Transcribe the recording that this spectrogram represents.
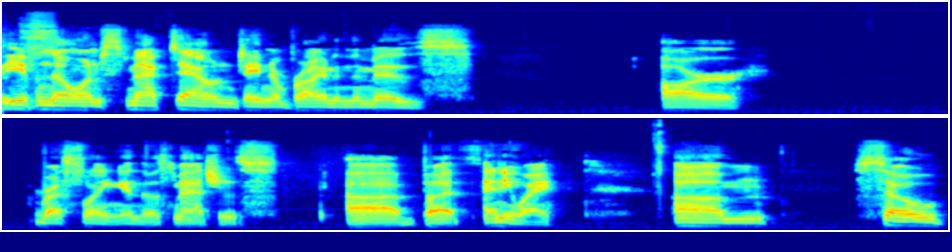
even though on SmackDown, Daniel Bryan and The Miz are wrestling in those matches. Uh, but anyway, um, so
